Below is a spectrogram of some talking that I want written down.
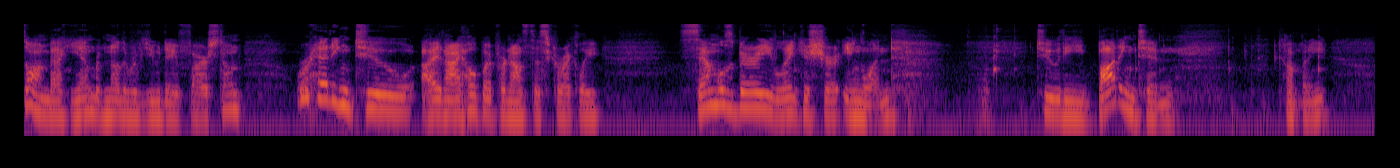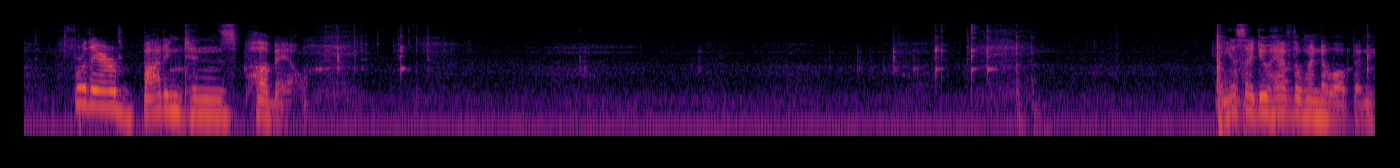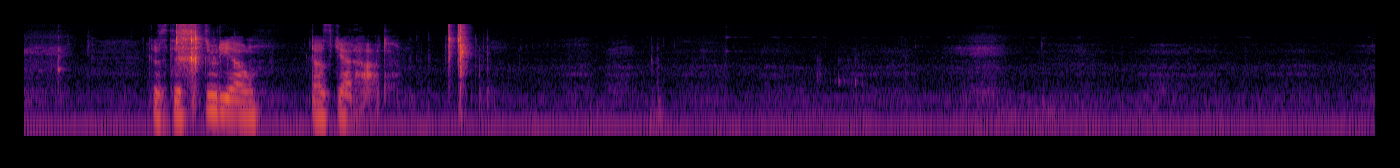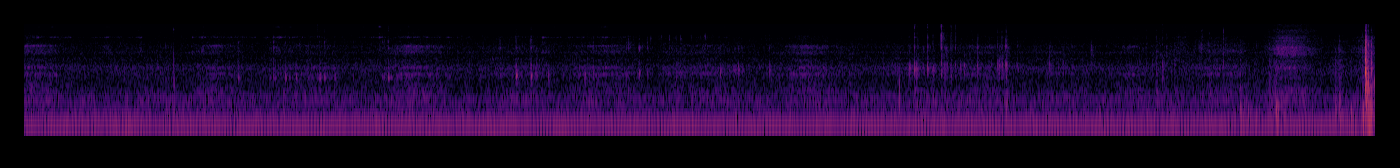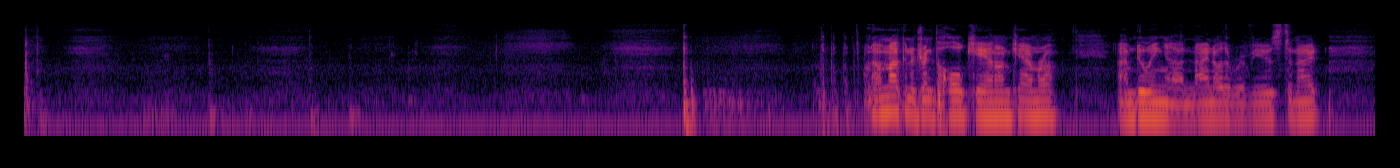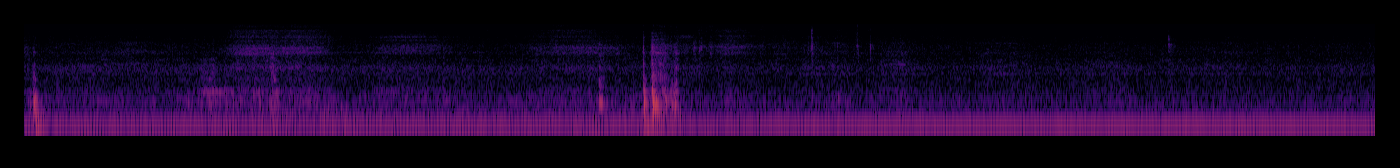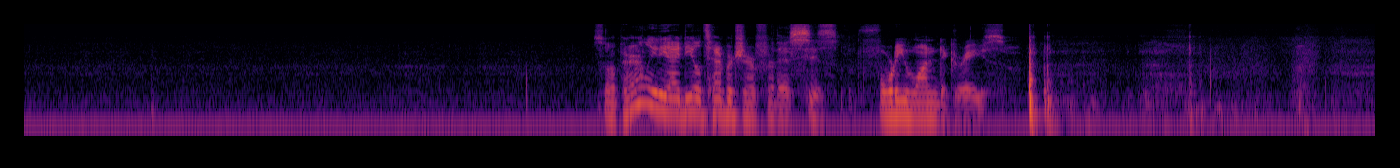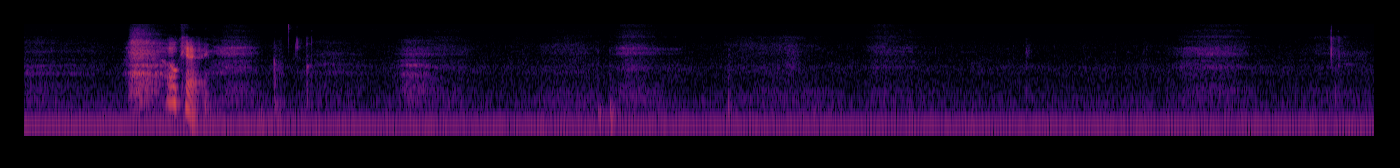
So I'm back again with another review, Dave Firestone. We're heading to, and I hope I pronounced this correctly, Samlesbury, Lancashire, England, to the Boddington Company for their Boddington's Pub Ale. And yes, I do have the window open because this studio does get hot. I'm not going to drink the whole can on camera. I'm doing uh, nine other reviews tonight. So apparently the ideal temperature for this is 41 degrees. Okay.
